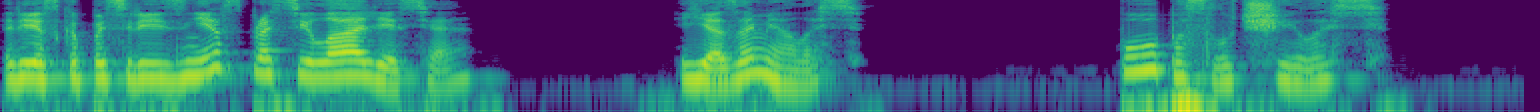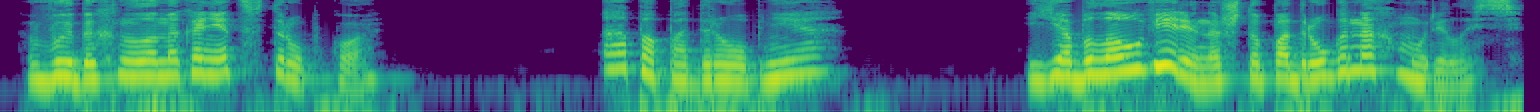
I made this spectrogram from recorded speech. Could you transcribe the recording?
Резко посерезнев спросила Олеся. Я замялась. «Попа случилось». Выдохнула, наконец, в трубку. «А поподробнее?» Я была уверена, что подруга нахмурилась.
